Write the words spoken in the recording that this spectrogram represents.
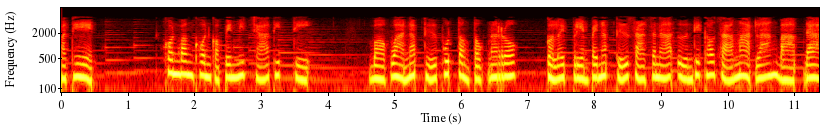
ประเทศ คนบางคนก็เป็นมิจฉาทิฏฐิ บอกว่านับถือพุทธต้องตกนรก ก็เลยเปลี่ยนไปนับถือศาสนาอื่นที่เขาสามารถล้างบาปได้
